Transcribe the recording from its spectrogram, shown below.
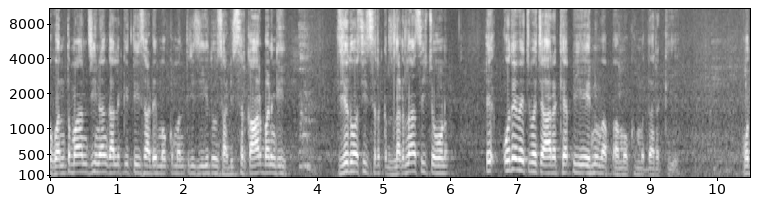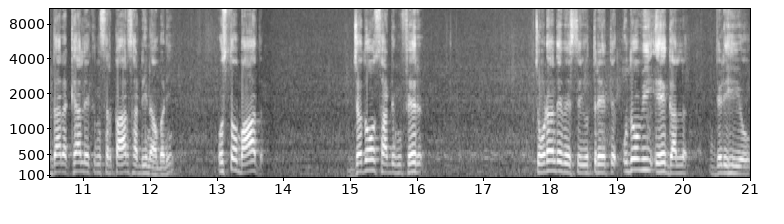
ਭਗਵੰਤ ਮਾਨ ਜੀ ਨਾਲ ਗੱਲ ਕੀਤੀ, ਸਾਡੇ ਮੁੱਖ ਮੰਤਰੀ ਜੀ ਤੋਂ ਸਾਡੀ ਸਰਕਾਰ ਬਣ ਗਈ ਤੇ ਜਦੋਂ ਅਸੀਂ ਸਰਕ- ਲੜਨਾ ਸੀ ਚੋਣ ਤੇ ਉਹਦੇ ਵਿੱਚ ਵਿਚਾਰ ਰੱਖਿਆ ਵੀ ਇਹਨੂੰ ਆਪਾਂ ਮੁੱਖ ਮੁੱਦਾ ਰੱਖੀਏ। ਮੁੱਦਾ ਰੱਖਿਆ ਲੇਕਿਨ ਸਰਕਾਰ ਸਾਡੀ ਨਾ ਬਣੀ। ਉਸ ਤੋਂ ਬਾਅਦ ਜਦੋਂ ਸਾਡੇ ਫਿਰ ਚੋਣਾਂ ਦੇ ਵਿੱਚ ਉਤਰੇ ਤੇ ਉਦੋਂ ਵੀ ਇਹ ਗੱਲ ਜਿਹੜੀ ਸੀ ਉਹ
